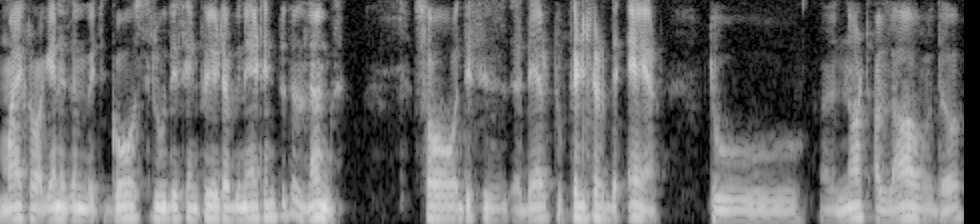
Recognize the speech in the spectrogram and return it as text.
microorganism which goes through this inferior turbinate into the lungs. So this is there to filter the air to uh, not allow the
